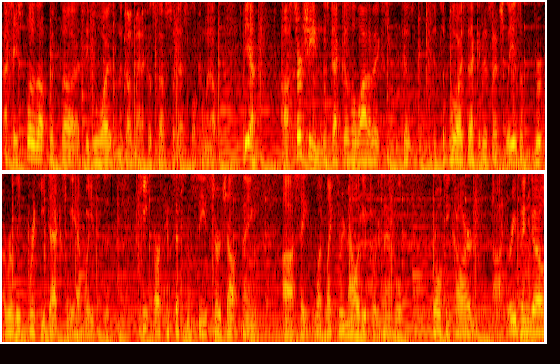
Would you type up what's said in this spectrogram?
I say split it up with the I say blue eyes and the Dogmatika stuff, so that's still coming up. But yeah, uh, searching this deck does a lot of it because it's a blue eyes deck. It essentially is a, a, really bricky deck, so we have ways to just keep our consistency, search out things. Uh, say like three melody, for example broken card. Uh, three bingo.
